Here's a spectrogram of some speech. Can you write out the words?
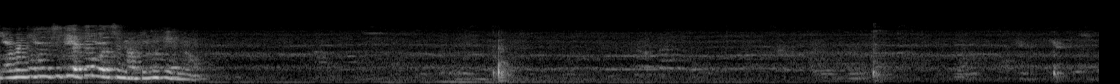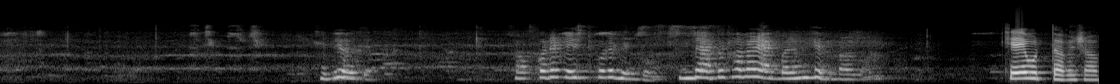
মনাকে বলছি খেতে বলছি না তুমি খেয়ে নাও। হেভি হয়েছে সব কটা টেস্ট করে দেখব। কিন্তু এত খাবার একবার আমি খেতে পারব না। খেয়ে উঠতে হবে সব।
